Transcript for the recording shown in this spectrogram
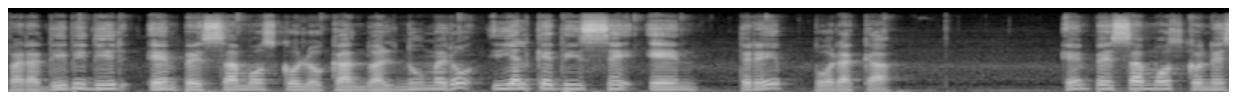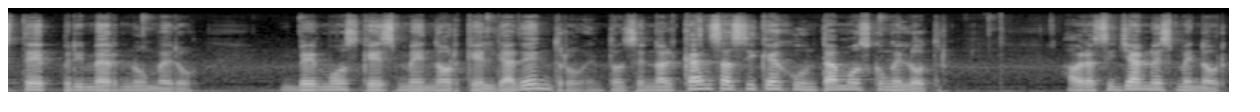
Para dividir empezamos colocando al número y el que dice entre por acá. Empezamos con este primer número. Vemos que es menor que el de adentro, entonces no alcanza, así que juntamos con el otro. Ahora sí ya no es menor.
